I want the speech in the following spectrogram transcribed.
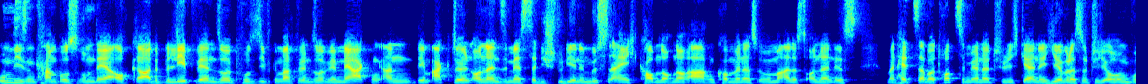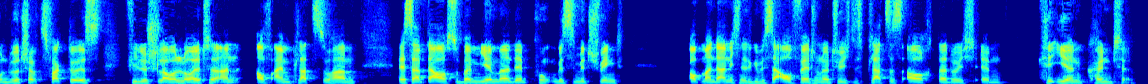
um diesen Campus rum, der ja auch gerade belebt werden soll, positiv gemacht werden soll. Wir merken an dem aktuellen Online-Semester, die Studierenden müssen eigentlich kaum noch nach Aachen kommen, wenn das irgendwann mal alles online ist. Man hätte es aber trotzdem ja natürlich gerne hier, weil das natürlich auch irgendwo ein Wirtschaftsfaktor ist, viele schlaue Leute an, auf einem Platz zu haben. Deshalb da auch so bei mir immer der Punkt ein bisschen mitschwingt, ob man da nicht eine gewisse Aufwertung natürlich des Platzes auch dadurch ähm, kreieren könnte.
